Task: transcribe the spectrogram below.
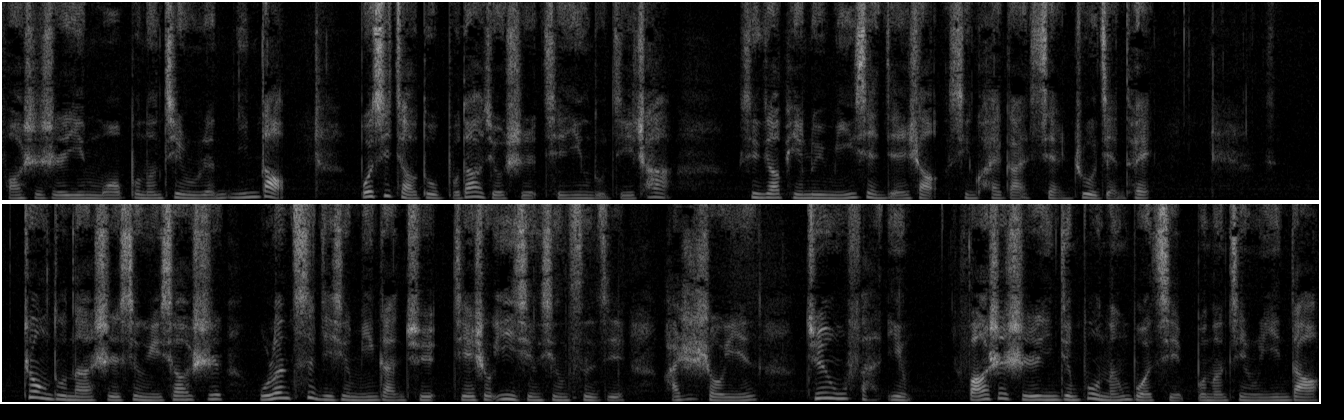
房事时阴膜不能进入人阴道，勃起角度不到九十且硬度极差，性交频率明显减少，性快感显著减退。重度呢是性欲消失，无论刺激性敏感区接受异性性刺激还是手淫均无反应。房事时阴茎不能勃起，不能进入阴道，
